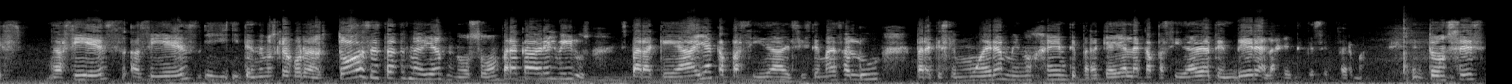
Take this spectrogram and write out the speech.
es. Así es, así es, y, tenemos que acordar, todas estas medidas no son para acabar el virus, es para que haya capacidad del sistema de salud, para que se muera menos gente, para que haya la capacidad de atender a la gente que se enferma. Entonces,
